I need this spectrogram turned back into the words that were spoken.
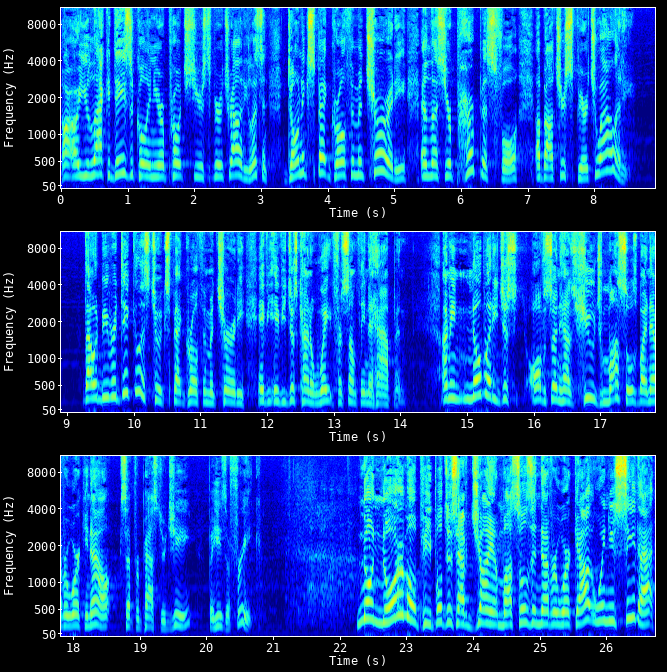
Are, are you lackadaisical in your approach to your spirituality? Listen, don't expect growth and maturity unless you're purposeful about your spirituality. That would be ridiculous to expect growth and maturity if if you just kind of wait for something to happen. I mean, nobody just all of a sudden has huge muscles by never working out, except for Pastor G, but he's a freak. No normal people just have giant muscles and never work out. When you see that,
